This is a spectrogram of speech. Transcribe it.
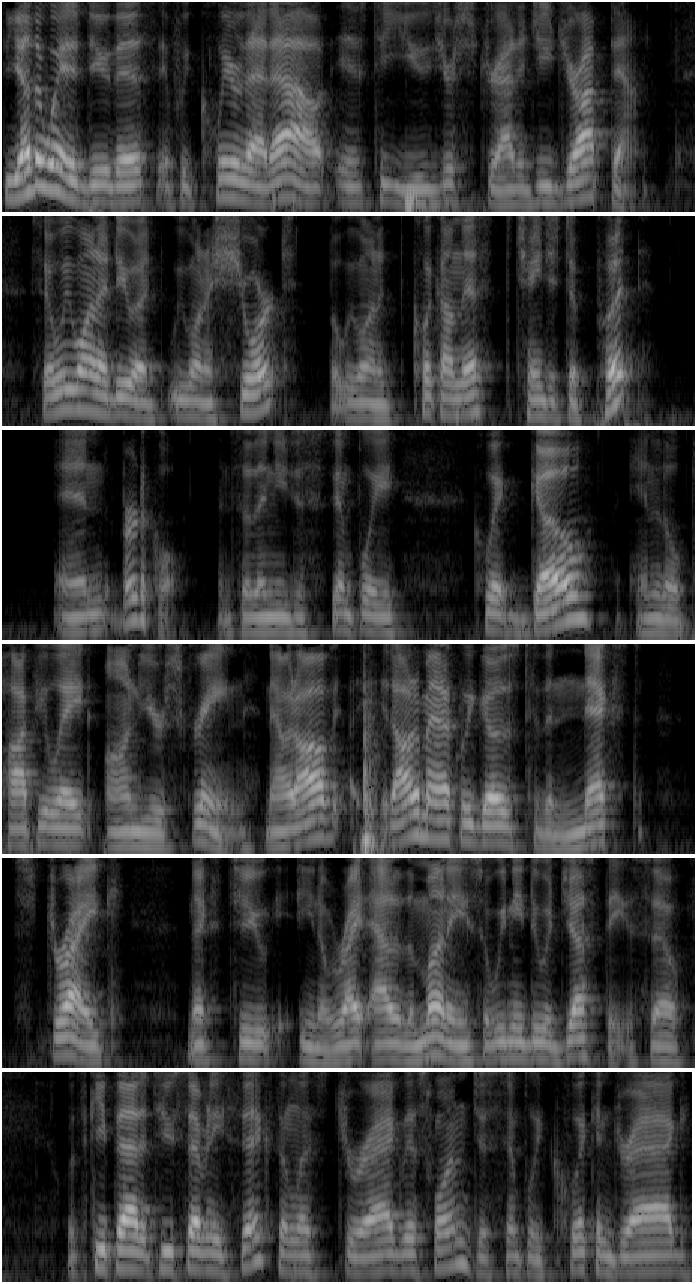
The other way to do this, if we clear that out, is to use your strategy dropdown. So we want to do a we want to short but we want to click on this to change it to put and vertical. And so then you just simply click go and it'll populate onto your screen. Now it, it automatically goes to the next strike next to, you know, right out of the money. So we need to adjust these. So let's keep that at 276 and let's drag this one. Just simply click and drag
